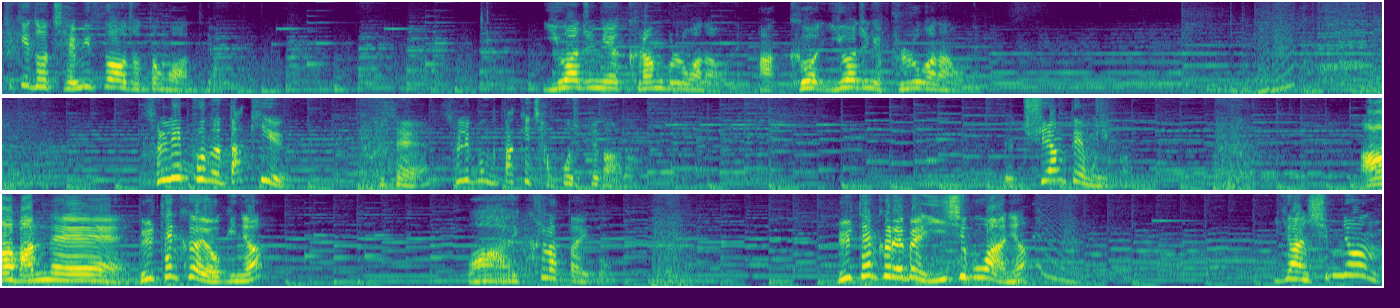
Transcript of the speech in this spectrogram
특히 더 재밌어졌던 것 같아요. 이 와중에 그랑블루가 나오네. 아그 이 와중에 블루가 나오네. 슬리프는 딱히 글쎄 슬리프는 딱히 잡고 싶지가 않아. 내 취향 때문인가? 아 맞네. 밀탱크가 여기냐? 와이 큰일났다 이거. 밀탱크 레벨 25 아니야? 이게 한 10년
